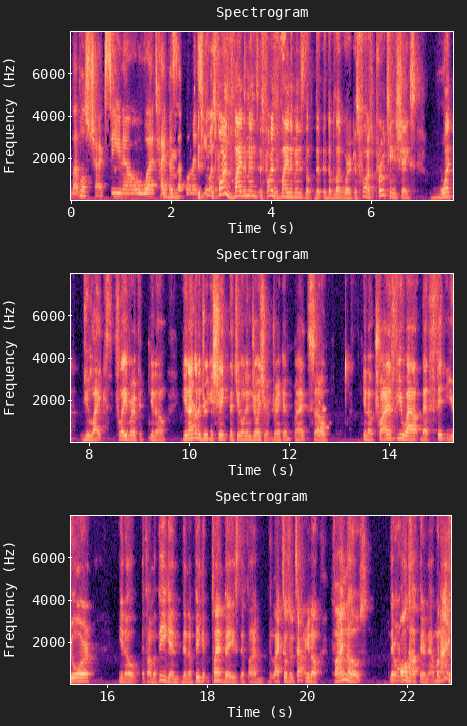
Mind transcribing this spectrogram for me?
levels checked so you know what type of mm-hmm. supplements as, as far as vitamins as far as vitamins the, the, the, blood work as far as protein shakes what you like flavor if it you know you're not yeah. going to drink a shake that you don't enjoy drinking right so yeah. you know try a few out that fit your you know, if I'm a vegan, then a vegan plant based. If I'm lactose intolerant, you know, find those. They're yeah. all out there now. When I,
